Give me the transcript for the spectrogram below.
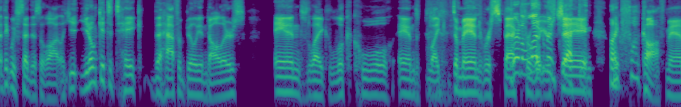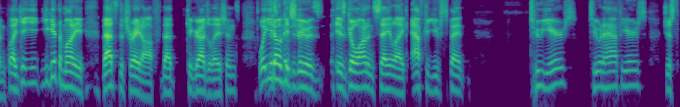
i think we've said this a lot like you, you don't get to take the half a billion dollars and like look cool and like demand respect We're in a for what you're saying like fuck off man. Like you, you get the money that's the trade-off that congratulations. What you This don't get to do is is go on and say like after you've spent two years two and a half years just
